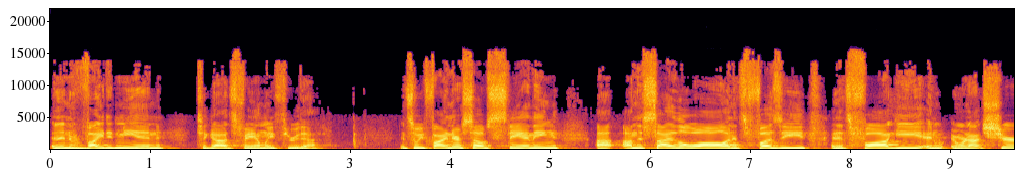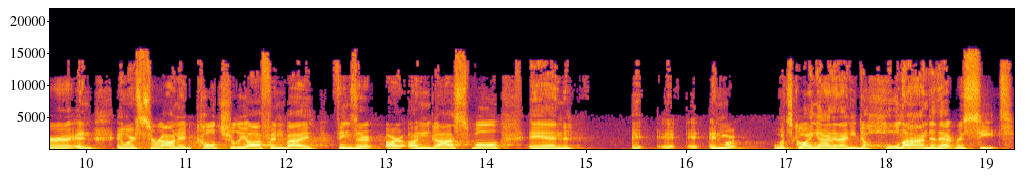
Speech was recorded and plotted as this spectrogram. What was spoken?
and then invited me in to God's family through that. And so we find ourselves standing uh, on the side of the wall, and it's fuzzy and it's foggy, and, and, we're not sure, and, and we're surrounded culturally often by things that are, are ungospel, and, and what's going on, and I need to hold on to that receipt.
